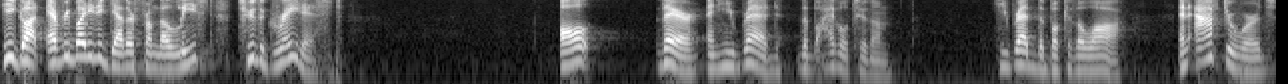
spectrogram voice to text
He got everybody together from the least to the greatest, all there, and he read the Bible to them. He read the book of the law. And afterwards,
